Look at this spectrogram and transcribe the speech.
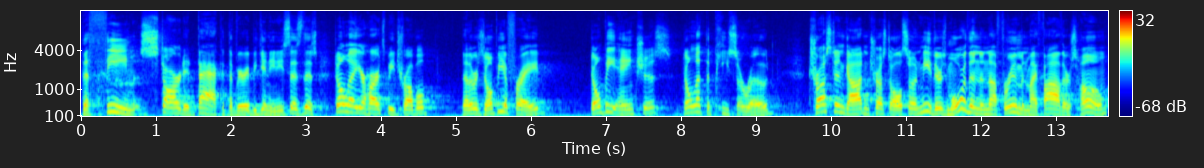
The theme started back at the very beginning. He says this Don't let your hearts be troubled. In other words, don't be afraid. Don't be anxious. Don't let the peace erode. Trust in God and trust also in me. There's more than enough room in my Father's home.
